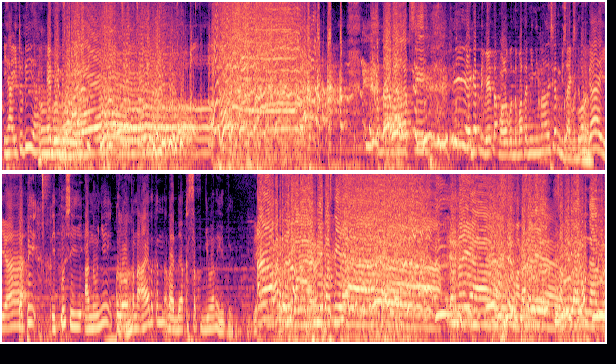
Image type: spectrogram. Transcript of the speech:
Ya itu dia. Ambient suara airnya tuh. kena banget sih Iya kan di bathtub walaupun tempatnya minimalis kan bisa explore gaya. tapi itu si anunya kalau kena air kan rada keset gimana gitu? Ya kan, pernah gua bilang air pasti ya. Pernah ya. Makanya sambil di air mengalir.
